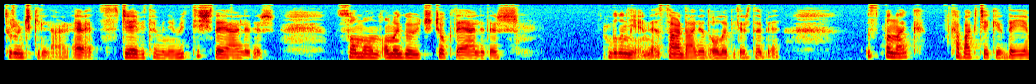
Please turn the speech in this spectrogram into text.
Turunçgiller, evet C vitamini müthiş değerlidir. Somon, omega 3 çok değerlidir. Bunun yerine sardalya da olabilir tabi. Ispanak, kabak çekirdeği,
